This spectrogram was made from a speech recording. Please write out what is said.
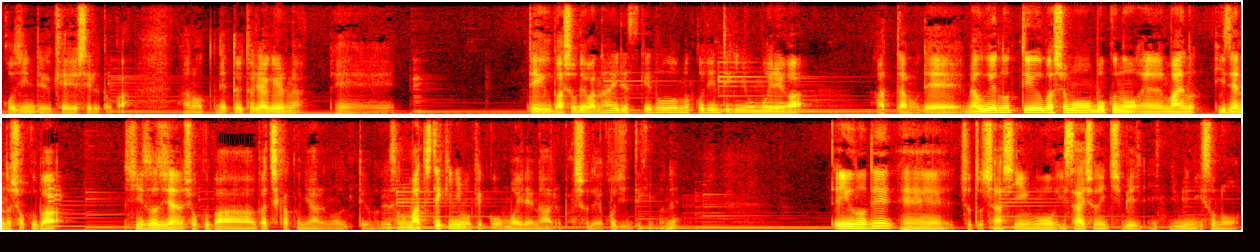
個人で経営してるとかあのネットで取り上げるような、えー、っていう場所ではないですけど、まあ、個人的に思い入れがあったので、まあ、上野っていう場所も僕の、えー、前の以前の職場新卒時代の職場が近くにあるのっていうのでその街的にも結構思い入れのある場所で個人的にはね。っていうので、えー、ちょっと写真を最初の1ページ目にその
